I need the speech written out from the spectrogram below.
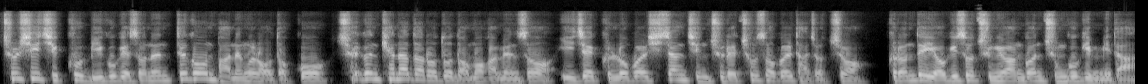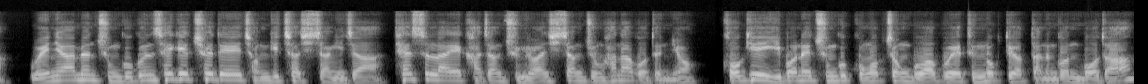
출시 직후 미국에서는 뜨거운 반응을 얻었고 최근 캐나다로도 넘어가면서 이제 글로벌 시장 진출에 초석을 다졌죠. 그런데 여기서 중요한 건 중국입니다. 왜냐하면 중국은 세계 최대의 전기차 시장이자 테슬라의 가장 중요한 시장 중 하나거든요. 거기에 이번에 중국 공업정보화부에 등록되었다는 건 뭐다?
